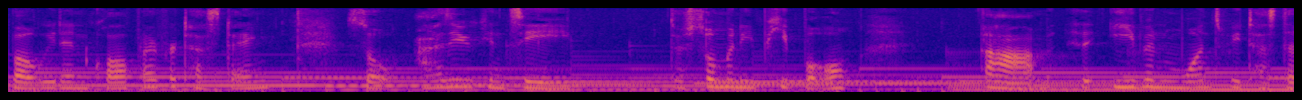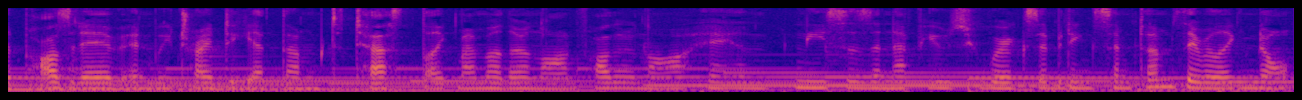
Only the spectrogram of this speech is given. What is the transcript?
But we didn't qualify for testing. So, as you can see, there's so many people um, even once we tested positive and we tried to get them to test like my mother-in-law and father-in-law and nieces and nephews who were exhibiting symptoms they were like no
